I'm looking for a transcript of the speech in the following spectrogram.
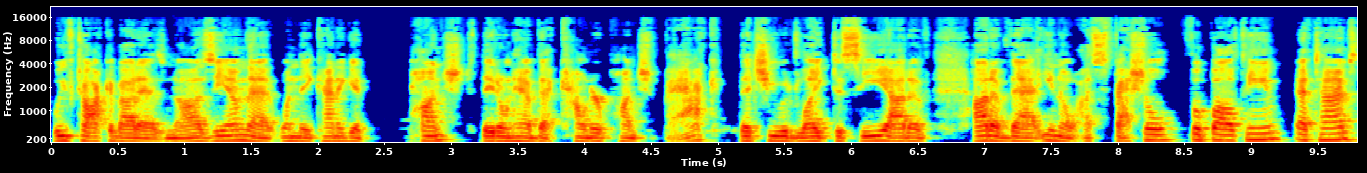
we've talked about as nauseum that when they kind of get punched they don't have that counter punch back that you would like to see out of out of that you know a special football team at times.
